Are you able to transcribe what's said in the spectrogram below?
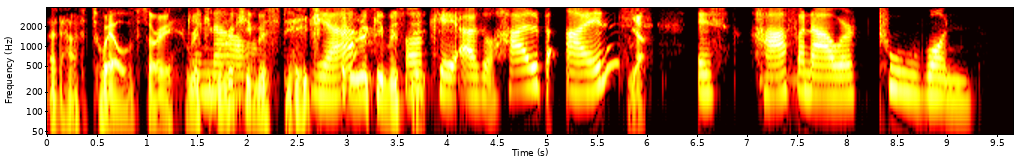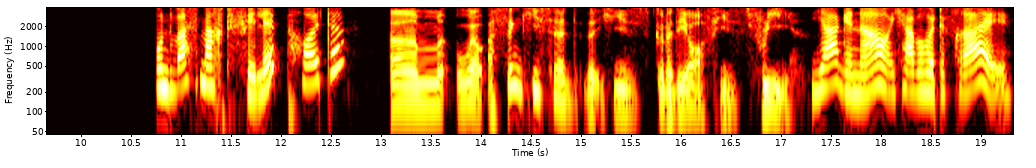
At half 12, sorry. Rookie, Genau. rookie mistake. Ja. rookie mistake. Okay, also halb eins Ja. ist half an hour to one. Und was macht Philipp heute? Um, well, I think he said that he's got a day off. He's free. Ja, genau, ich habe heute frei.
